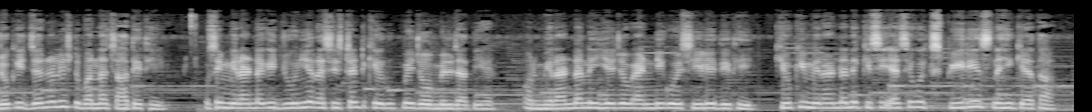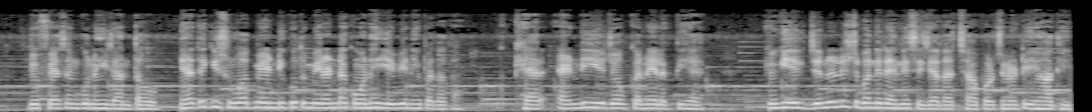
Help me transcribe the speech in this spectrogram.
जो कि जर्नलिस्ट बनना चाहती थी, उसे मिरांडा की जूनियर असिस्टेंट के रूप में जॉब मिल जाती है। और मिरांडा ने ये जॉब एंडी को इसीलिए दी थी, क्योंकि मिरांडा ने किसी ऐसे को एक्सपीरियंस नहीं किया था जो फ़ैशन को नहीं जानता हो। यहाँ तक कि शुरुआत में एंडी को तो मिरांडा कौन है, ये भी नहीं पता था। खैर एंडी ये जॉब करने लगती है, क्योंकि एक जर्नलिस्ट बने रहने से ज़्यादा अच्छा अपॉर्चुनिटी यहाँ थी।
